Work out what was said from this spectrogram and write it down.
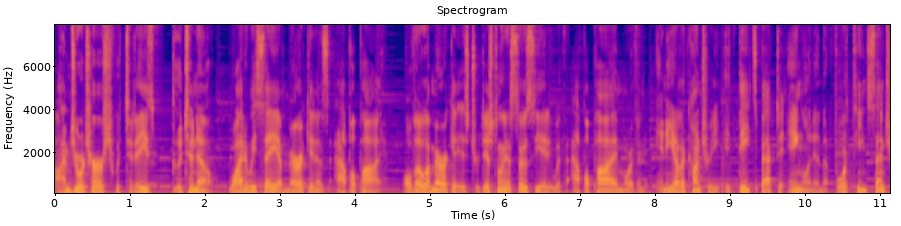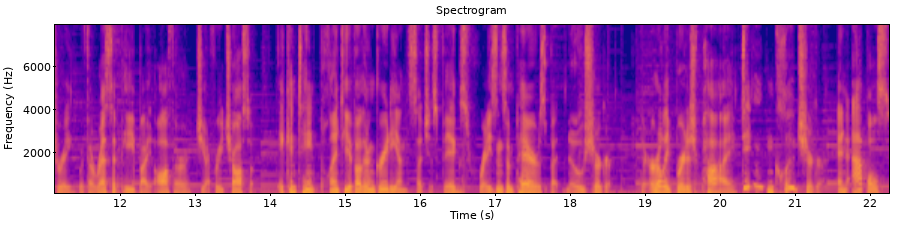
I'm George Hirsch with today's Good to Know. Why do we say American is apple pie? Although America is traditionally associated with apple pie more than any other country, it dates back to England in the 14th century with a recipe by author Geoffrey Chaucer. It contained plenty of other ingredients such as figs, raisins, and pears, but no sugar. The early British pie didn't include sugar, and apples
